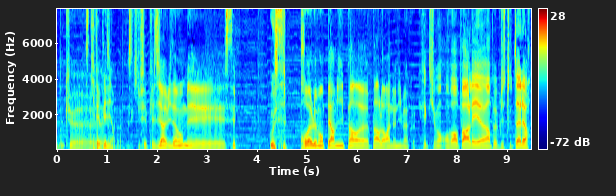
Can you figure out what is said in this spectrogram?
Donc, euh, Ce qui fait plaisir. Ce qui fait plaisir évidemment, mais c'est aussi probablement permis par, euh, par leur anonymat. Quoi. Effectivement, on va en parler euh, un peu plus tout à l'heure.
